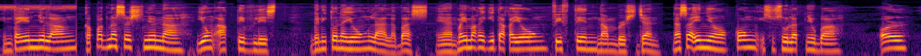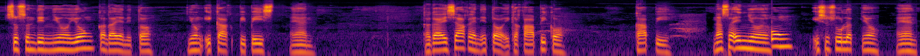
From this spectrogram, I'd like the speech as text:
Hintayin nyo lang, kapag na-search nyo na yung active list, ganito na yung lalabas. Ayan, may makikita kayong 15 numbers dyan. Nasa inyo kung isusulat nyo ba or susundin nyo yung kagaya nito. Yung i-copy paste. Ayan. Kagaya sa akin, ito, ikakopy ko. Copy. Nasa inyo kung isusulat nyo. Ayan,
